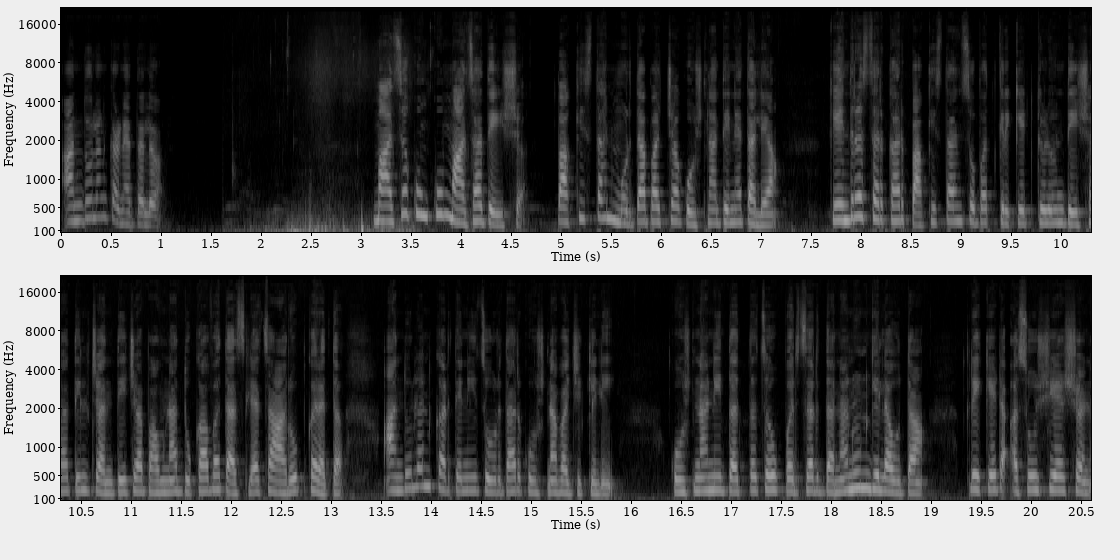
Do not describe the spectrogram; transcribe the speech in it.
आंदोलन करण्यात आलं. माझं कुंकू माझा देश पाकिस्तान मुर्दाबादच्या घोषणा देण्यात आल्या. केंद्र सरकार पाकिस्तानसोबत क्रिकेट खेळून देशातील जनतेच्या भावना दुखावत असल्याचा आरोप करत आंदोलनकर्त्यांनी जोरदार घोषणाबाजी केली. घोषणांनी दत्त चौक परिसर दणानून गेला होता. क्रिकेट असोसिएशन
